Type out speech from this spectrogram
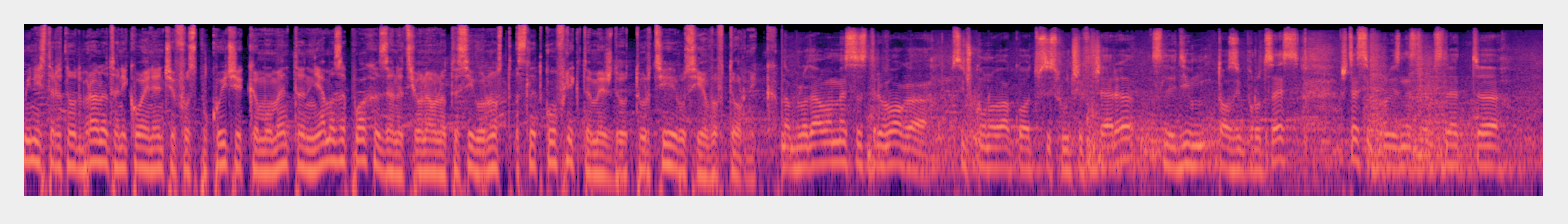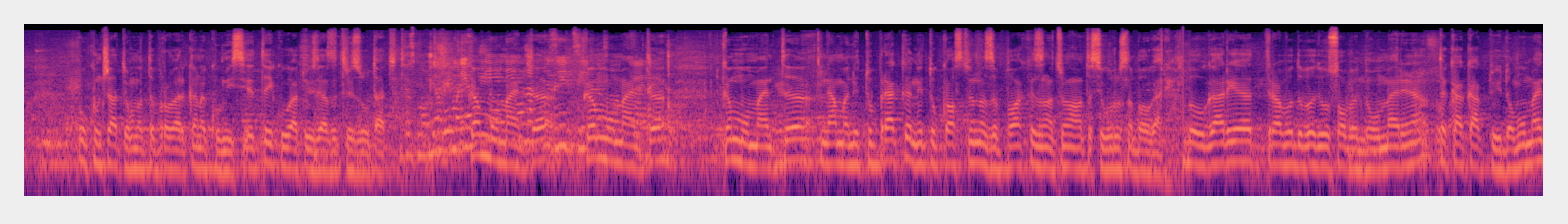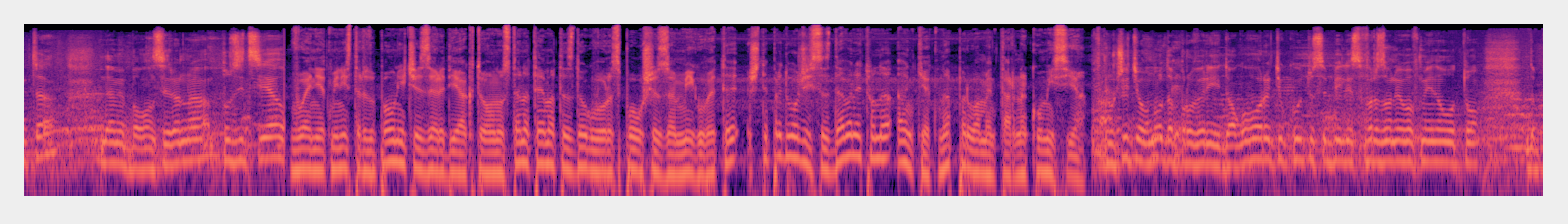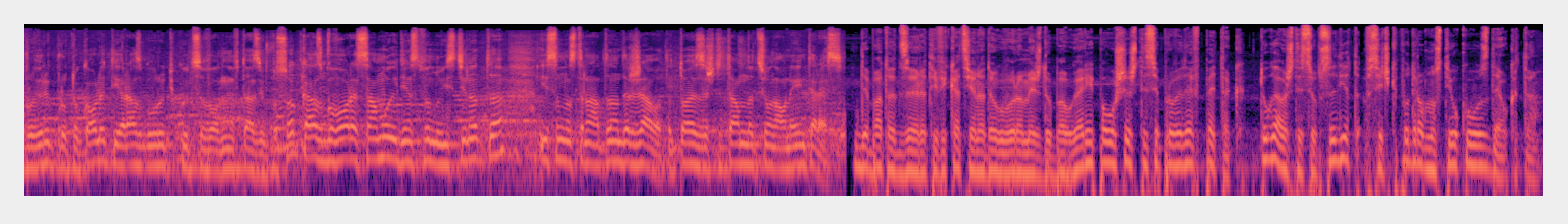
Министърът на отбраната Николай Ненчев успокои, че към момента няма заплаха за националната сигурност след конфликта между Турция и Русия във вторник. Наблюдаваме с тревога всичко това, което се случи вчера. Следим този процес. Ще се произнесем след окончателната проверка на комисията и когато излязат резултатите. Към момента, към момента към момента няма нито пряка, нито косвена заплаха за националната сигурност на България. България трябва да бъде особено умерена, така както и до момента, да имаме балансирана позиция. Военният министр допълни, че заради актуалността на темата с договора с Полша за миговете, ще предложи създаването на анкетна парламентарна комисия. Включително да провери и договорите, които са били свързани в миналото, да провери протоколите и разговорите, които са водени в тази посока. Аз говоря само единствено истината и съм на страната на държавата т.е. защитавам националния интерес. Дебатът за ратификация на договора между България и Полша ще се проведе в петък. Тогава ще се обсъдят всички подробности около сделката.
